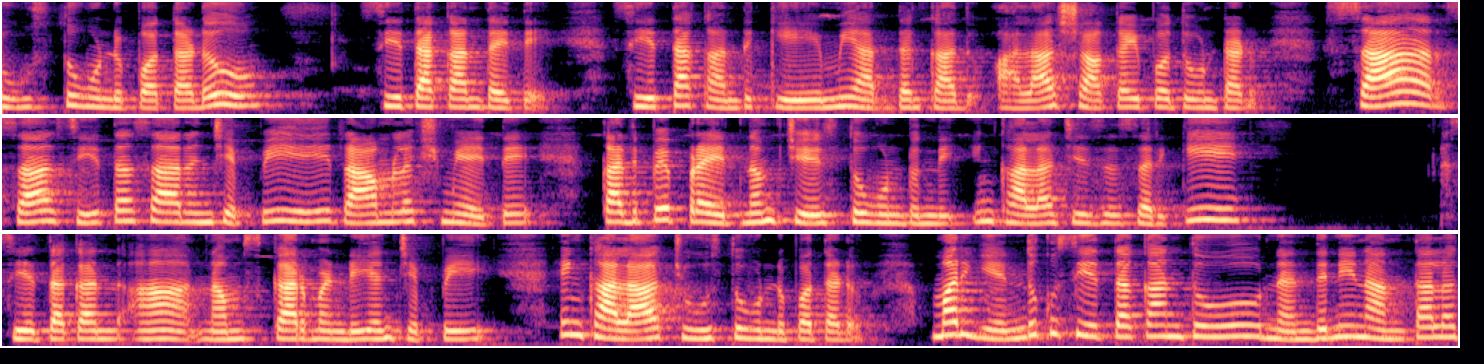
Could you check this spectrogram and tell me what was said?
చూస్తూ ఉండిపోతాడు. సీతాకాంత్ అయితే సీతాకాంత్కి ఏమీ అర్థం కాదు. అలా షాక్ అయిపోతూ ఉంటాడు. సార్ సార్ సీతా సార్ అని చెప్పి రామలక్ష్మి అయితే కదిపే ప్రయత్నం చేస్తూ ఉంటుంది. ఇంకా అలా చేసేసరికి సీతాకాంత్ నమస్కారం అండి అని చెప్పి ఇంకా అలా చూస్తూ ఉండిపోతాడు. మరి ఎందుకు సీతాకాంత్ నందినిని అంతలా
